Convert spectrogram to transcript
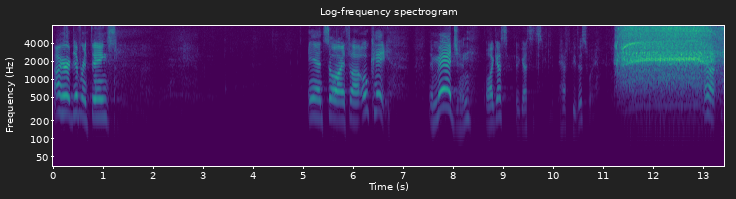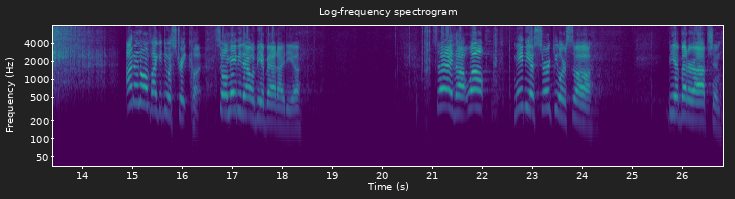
I heard different things. And so I thought, okay, imagine, well, I guess, I guess it's have to be this way. Uh, I don't know if I could do a straight cut, so maybe that would be a bad idea. So I thought, well, maybe a circular saw be a better option.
